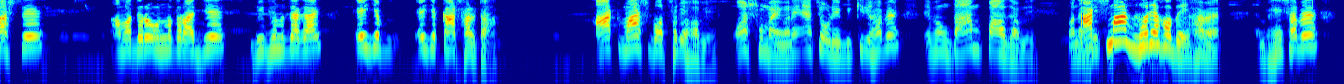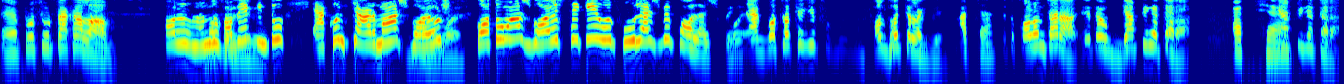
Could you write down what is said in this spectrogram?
রাষ্ট্রে আমাদেরও উন্নত রাজ্যে বিভিন্ন জায়গায় এই যে এই যে কাঁঠালটা আট মাস বছরে হবে অসময় মানে এচড়ে বিক্রি হবে এবং দাম পাওয়া যাবে। মানে আট মাস ধরে হবে? হ্যাঁ হিসাবে প্রচুর টাকা লাভ। ফল হবে কিন্তু এখন চার মাস বয়স কত মাস বয়স থেকে ওর ফুল আসবে ফল আসবে? এক বছর থেকে ফল ধরতে লাগবে। আচ্ছা। এ তো কলম চারা এ তো গ্যাপটিং এর চারা। আচ্ছা। গ্যাপটিং এর চারা।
